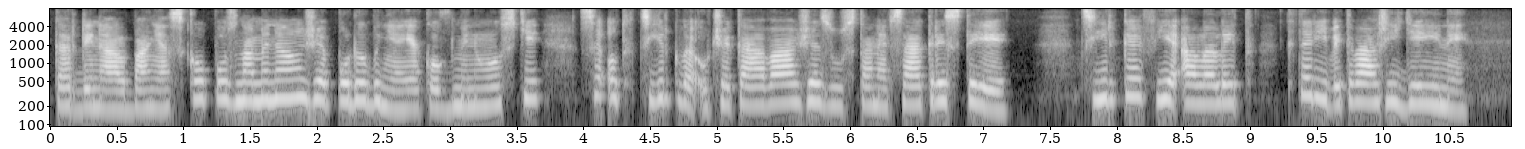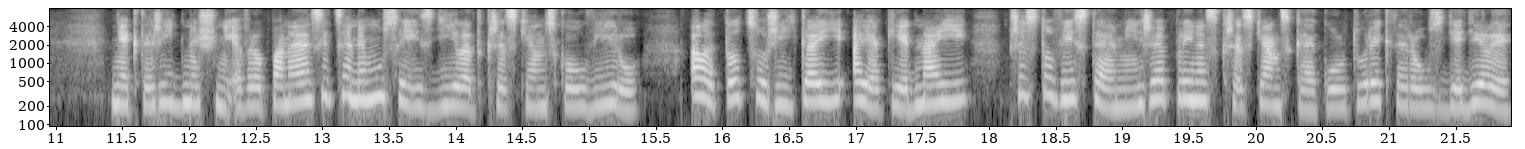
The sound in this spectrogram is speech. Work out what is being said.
Kardinál Baňasko poznamenal, že podobně jako v minulosti se od církve očekává, že zůstane v sákristii. Církev je ale lid, který vytváří dějiny, Někteří dnešní Evropané sice nemusí sdílet křesťanskou víru, ale to, co říkají a jak jednají, přesto v jisté míře plyne z křesťanské kultury, kterou zdědili.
